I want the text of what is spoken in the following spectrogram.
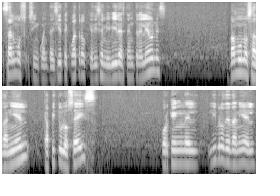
Salmos 57.4, que dice, mi vida está entre leones. Vámonos a Daniel, capítulo 6, porque en el libro de Daniel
